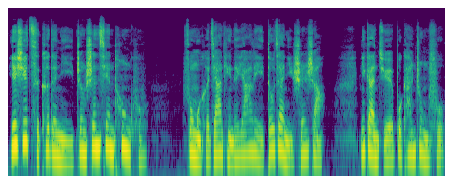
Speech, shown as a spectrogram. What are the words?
也许此刻的你正深陷痛苦，父母和家庭的压力都在你身上，你感觉不堪重负，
